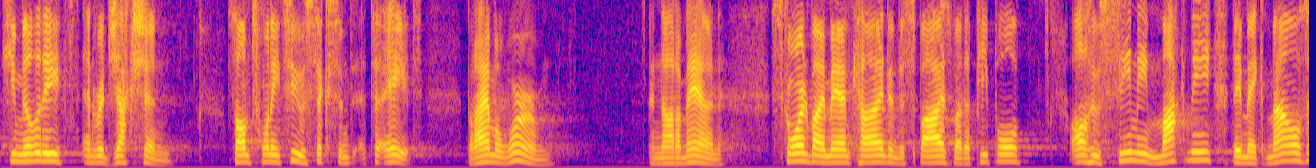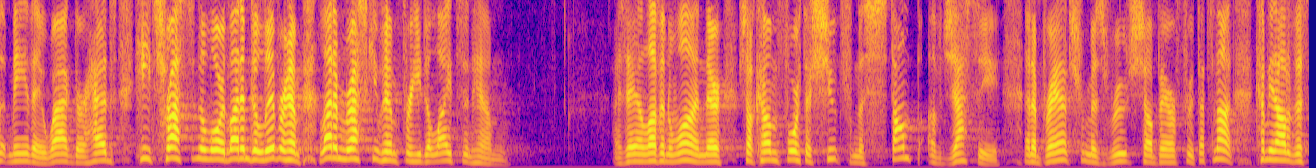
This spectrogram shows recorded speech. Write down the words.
humility and rejection. Psalm 22, 6 to 8. But I am a worm and not a man, scorned by mankind and despised by the people. All who see me mock me. They make mouths at me. They wag their heads. He trusts in the Lord. Let him deliver him. Let him rescue him, for he delights in him. Isaiah 11, 1, there shall come forth a shoot from the stump of Jesse, and a branch from his roots shall bear fruit. That's not coming out of this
